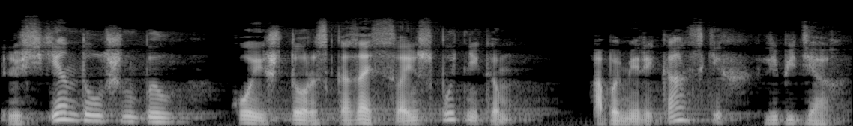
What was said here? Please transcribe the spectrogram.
Люсьен должен был кое-что рассказать своим спутникам об американских лебедях.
